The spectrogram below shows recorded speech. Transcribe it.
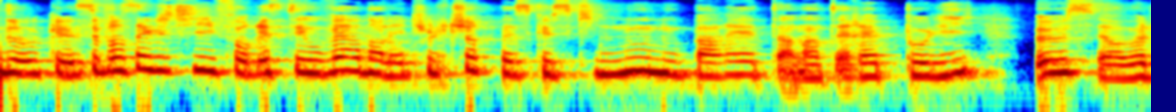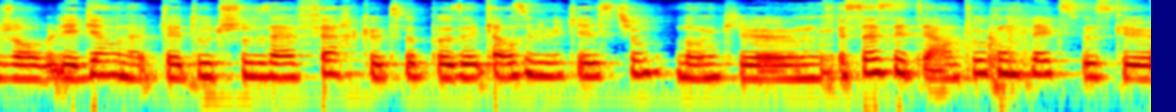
Donc euh, c'est pour ça que je dis, il faut rester ouvert dans les cultures parce que ce qui nous nous paraît être un intérêt poli, eux c'est en mode genre les gars, on a peut-être autre chose à faire que de se poser 15 000 questions. Donc ça c'était un peu complexe parce que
